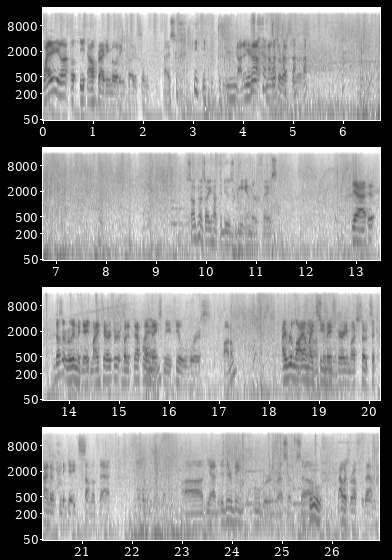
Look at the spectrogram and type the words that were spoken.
Why are you not uh, Alpharad emoting, Tyson? Nice. Got it. You're not not with the rest of us. Sometimes all you have to do is be in their face. Yeah, it doesn't really negate my character, but it definitely I am. makes me feel worse. Bottom? I rely on my teammates very much so to kind of negate some of that. Uh, yeah, they're being uber aggressive, so... Ooh, that was rough for them.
